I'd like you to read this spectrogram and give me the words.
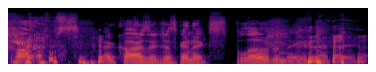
cars- Their cars are just going to explode when they hit that thing.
